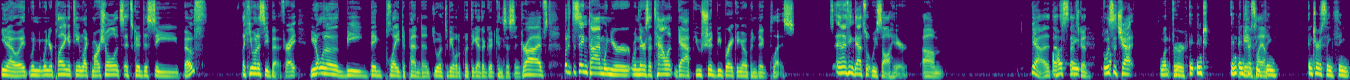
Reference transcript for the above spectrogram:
You know, it, when when you're playing a team like Marshall, it's it's good to see both. Like you want to see both, right? You don't want to be big play dependent. You want to be able to put together good consistent drives, but at the same time when you're when there's a talent gap, you should be breaking open big plays. And I think that's what we saw here. Um Yeah, that's State, that's good. What's the chat one for an, an, an interesting thing interesting thing,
